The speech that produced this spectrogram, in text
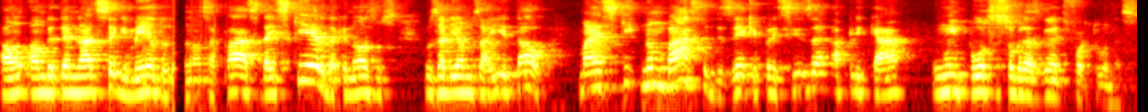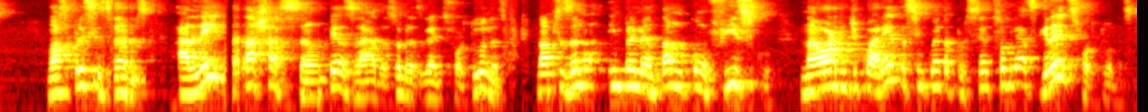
a um, a um, determinado segmento da nossa classe, da esquerda, que nós nos, nos aliamos aí e tal, mas que não basta dizer que precisa aplicar um imposto sobre as grandes fortunas. Nós precisamos, além da taxação pesada sobre as grandes fortunas, nós precisamos implementar um confisco na ordem de 40% a 50% sobre as grandes fortunas,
